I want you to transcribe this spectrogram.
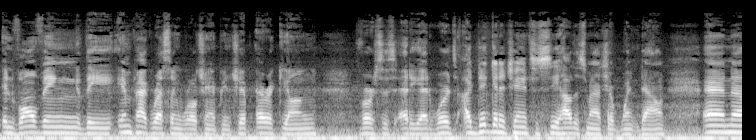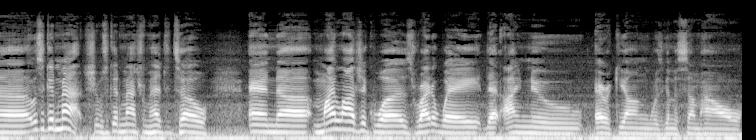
involving the Impact Wrestling World Championship, Eric Young versus Eddie Edwards. I did get a chance to see how this matchup went down, and uh, it was a good match. It was a good match from head to toe. And uh, my logic was right away that I knew Eric Young was going to somehow,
